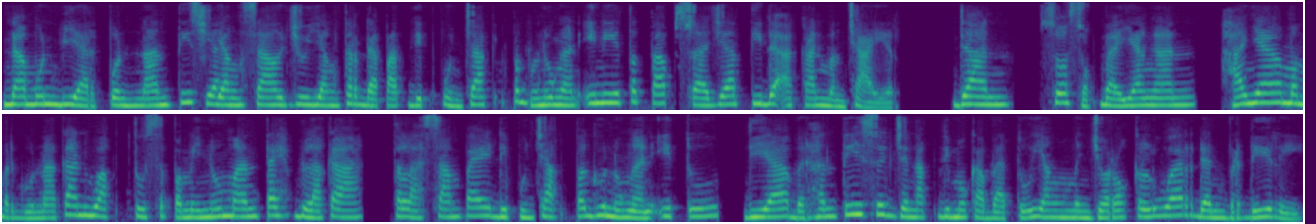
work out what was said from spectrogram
Namun biarpun nanti siang salju yang terdapat di puncak pegunungan ini tetap saja tidak akan mencair. Dan, sosok bayangan, hanya mempergunakan waktu sepeminuman teh belaka, telah sampai di puncak pegunungan itu, dia berhenti sejenak di muka batu yang menjorok keluar dan berdiri.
